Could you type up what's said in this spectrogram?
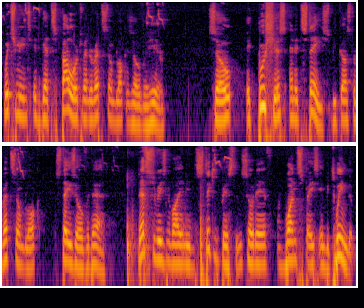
which means it gets powered when the redstone block is over here. So it pushes and it stays because the redstone block stays over there. That's the reason why you need sticky pistons, so they have one space in between them.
